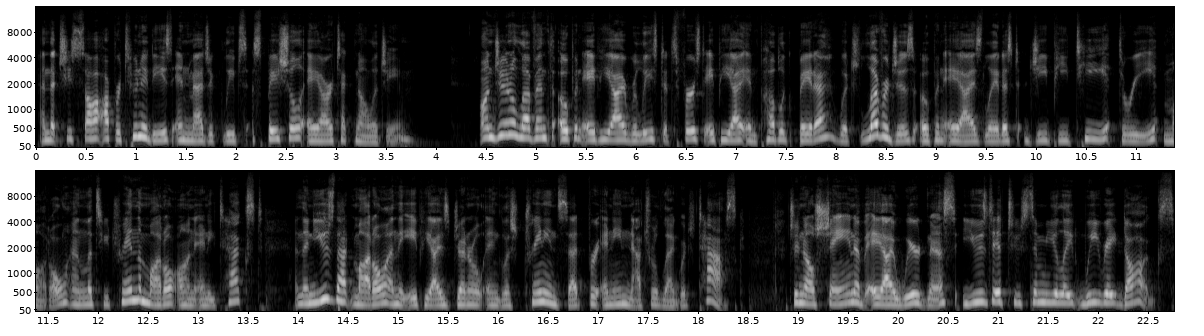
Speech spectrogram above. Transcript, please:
and that she saw opportunities in Magic Leap's spatial AR technology. On June 11th, OpenAI released its first API in public beta, which leverages OpenAI's latest GPT 3 model and lets you train the model on any text, and then use that model and the API's general English training set for any natural language task. Janelle Shane of AI Weirdness used it to simulate We Rate Dogs.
